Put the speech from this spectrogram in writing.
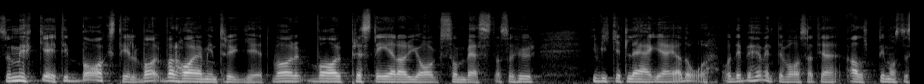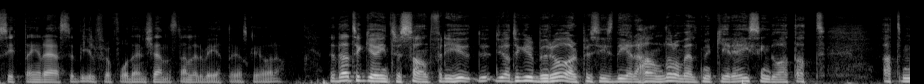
Så mycket är tillbaks till var, var har jag min trygghet? Var, var presterar jag som bäst? Alltså hur, I vilket läge är jag då? Och det behöver inte vara så att jag alltid måste sitta i en racerbil för att få den känslan eller veta vad jag ska göra. Det där tycker jag är intressant för det är, jag tycker du berör precis det det handlar om väldigt mycket i racing. Då, att, att att eh,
